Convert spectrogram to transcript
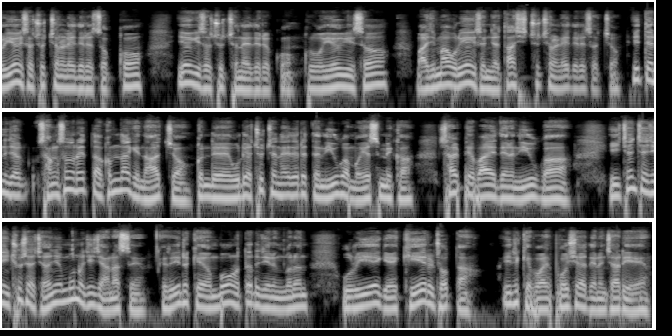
그리고 여기서 추천을 해드렸었고 여기서 추천해드렸고 그리고 여기서 마지막으로 여기서 이제 다시 추천을 해드렸었죠. 이때는 이제 상승을 했다 급락이 나왔죠. 근데 우리가 추천해드렸던 이유가 뭐였습니까? 살펴봐야 되는 이유가 이 전체적인 추세가 전혀 무너지지 않았어요. 그래서 이렇게 연봉으로 떨어지는 거는 우리에게 기회를 줬다. 이렇게 보- 보셔야 되는 자리예요.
